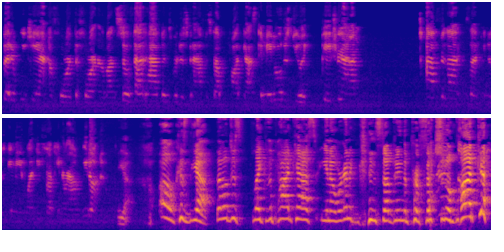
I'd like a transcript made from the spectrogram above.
but if we can't afford the 400 a month, so if that happens, we're just gonna have to stop the podcast, and maybe we'll just do like Patreon after that because that can just be me and Wendi fucking around. We don't know. Yeah. Oh, because yeah, that'll just like the podcast. You know, we're gonna stop doing the professional podcast.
